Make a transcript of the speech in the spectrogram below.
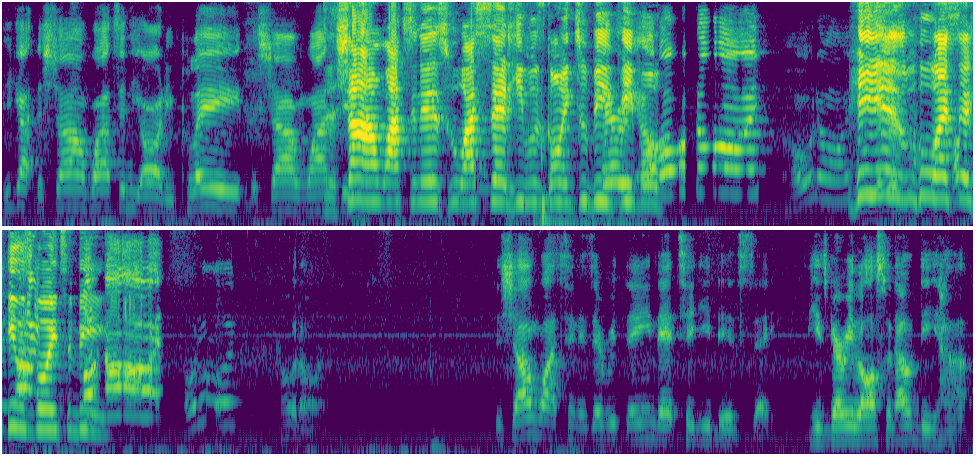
He got Deshaun Watson. He already played. Deshaun Watson. Deshaun Watson is who I said he was going to be, Harry, people. Hold on. Hold on. He is who I said he was going to be. Hold on. Hold on. Hold on. Deshaun Watson is everything that Tiggy did say. He's very lost without D Hop.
